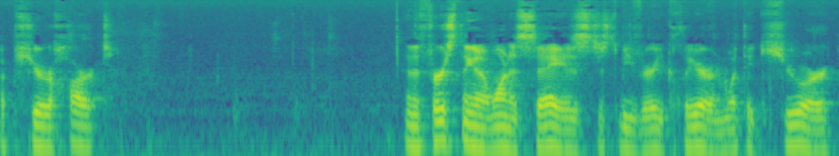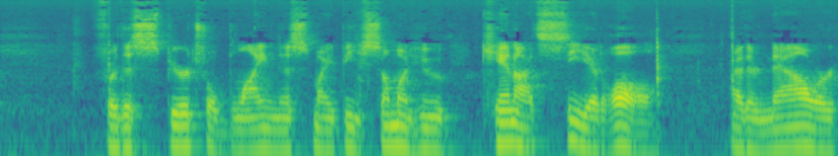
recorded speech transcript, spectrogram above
a pure heart? And the first thing I want to say is just to be very clear on what the cure for this spiritual blindness might be. Someone who cannot see at all, either now or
